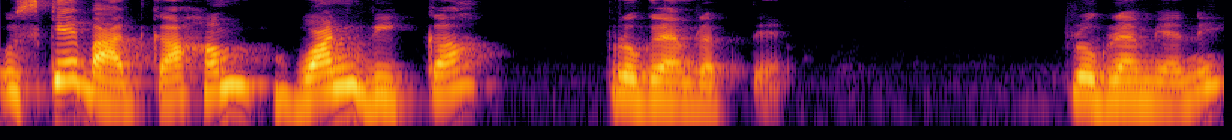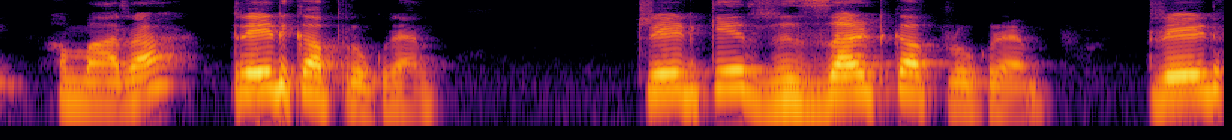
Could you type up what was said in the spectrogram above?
उसके बाद का हम वन वीक का प्रोग्राम रखते हैं। प्रोग्राम यानी हमारा ट्रेड का प्रोग्राम, ट्रेड के रिज़ल्ट का प्रोग्राम, ट्रेड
